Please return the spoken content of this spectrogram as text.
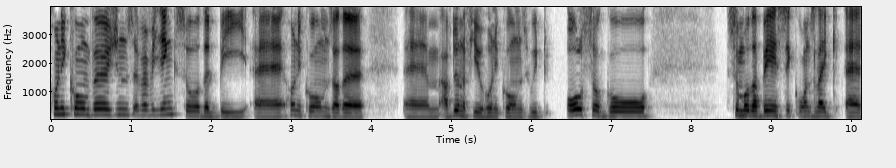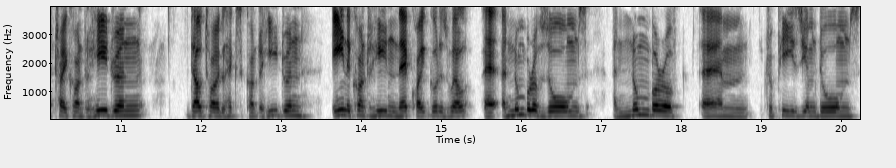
honeycomb versions of everything. So there'll be uh, honeycombs or the... Um, I've done a few honeycombs. We'd also go some other basic ones like uh, tricontrahedron, deltoidal hexacontrahedron, enocontrahedron, they're quite good as well. Uh, a number of zomes a number of um, trapezium domes,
